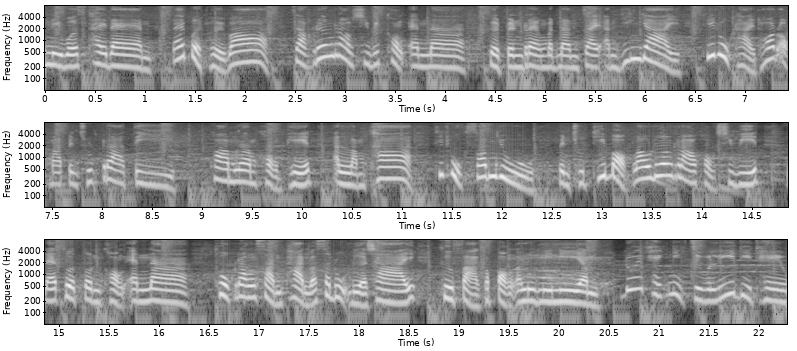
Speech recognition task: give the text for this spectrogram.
Universe Thailand ได้เปิดเผยว่า จากเรื่องราวชีวิตของแอนนา เกิดเป็นแรงบันดาลใจอันยิ่งใหญ่ ที่ถูกถ่ายทอดออกมาเป็นชุดราตรี ความงามของเพชรอันล้ำค่าที่ถูกซ่อนอยู่ เป็นชุดที่บอกเล่าเรื่องราวของชีวิต และตัวตนของแอนนา ถูกรังสรรค์ผ่านวัสดุเหลือใช้ คือฝากระป๋องอลูมิเนียม ด้วยเทคนิคจิวเวลรี่ดีเทล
